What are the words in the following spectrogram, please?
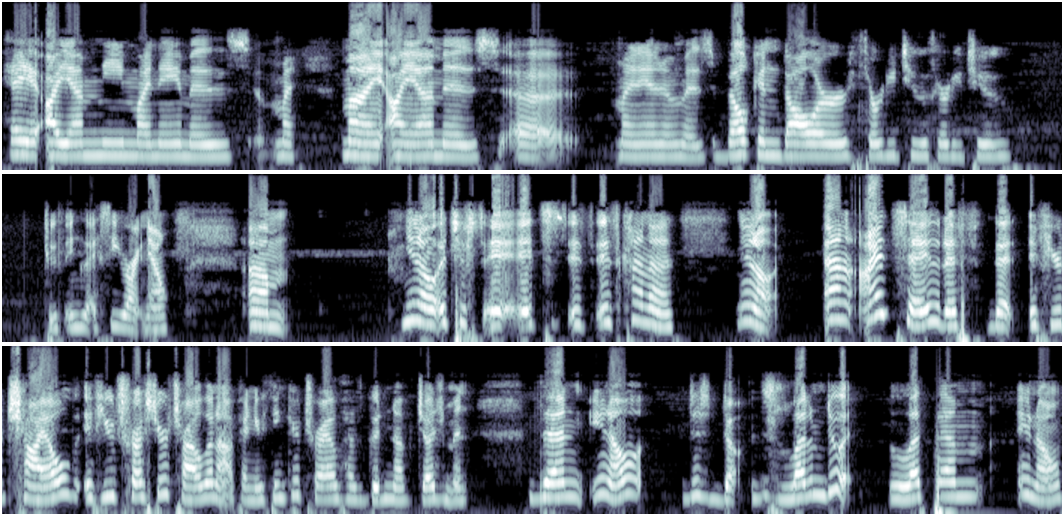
"Hey, I am me. My name is my my I am is uh my name is Belkin Dollar thirty two thirty two. Two things I see right now. Um, you know, it's just it, it's it's it's kind of you know and I'd say that if that if your child, if you trust your child enough and you think your child has good enough judgment, then you know just don't just let them do it. Let them, you know,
